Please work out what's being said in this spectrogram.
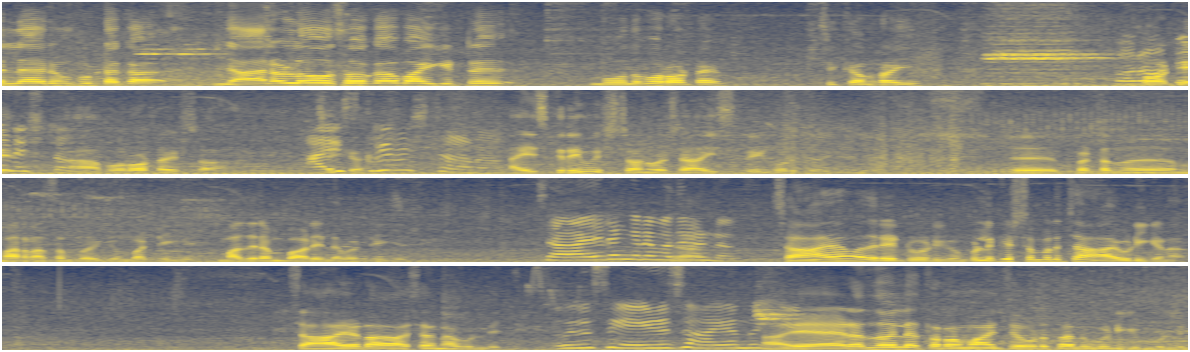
എല്ലാവരും ഫുഡൊക്കെ ഞാനുള്ള ദിവസമൊക്കെ വൈകിട്ട് മൂന്ന് പൊറോട്ടയും ചിക്കൻ ഫ്രൈയും ആ പൊറോട്ട ഇഷ്ടമാണ് ഐസ്ക്രീം ഇഷ്ടമാണോ പക്ഷേ ഐസ്ക്രീം കൊടുത്തു പെട്ടെന്ന് മരണം സംഭവിക്കും പട്ടിക്ക്. മധുരം പാടില്ല പട്ടിക്ക്. ചായ മധുരമായിട്ട് കുടിക്കും. പുള്ളിക്ക് ഇഷ്ടംപോലെ ചായ കുടിക്കണം. ചായയുടെ ആശാന പുള്ളി. ഒരു ദിവസം ഏഴ് ചായ ആ ഏഴൊന്നുമില്ല എത്ര വാങ്ങിച്ചു കൊടുത്താലും കുടിക്കും പുള്ളി.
